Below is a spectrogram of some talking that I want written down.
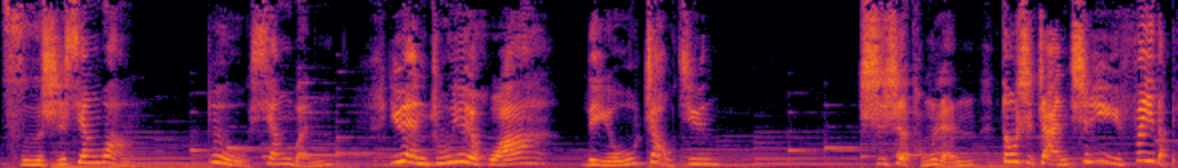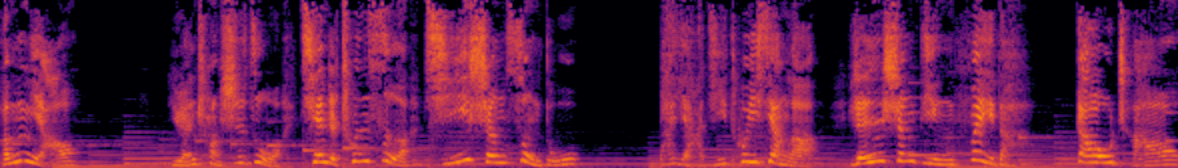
此时相望，不相闻。愿逐月华流照君。诗社同仁都是展翅欲飞的鹏鸟，原创诗作牵着春色齐声诵读，把雅集推向了人声鼎沸的高潮。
